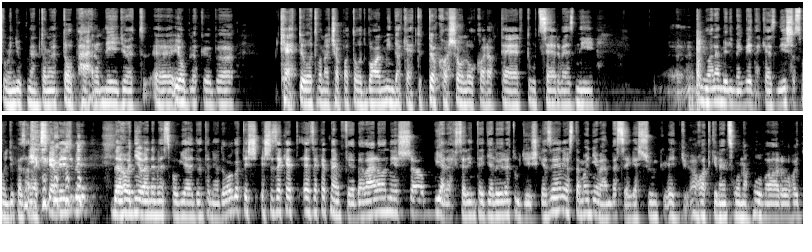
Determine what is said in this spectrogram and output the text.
mondjuk nem tudom, top 3-4-5 jobb lökőből kettő ott van a csapatodban, mind a kettő tök hasonló karakter, tud szervezni, nyilván nem éli meg védekezni is, azt mondjuk az Alex kevésbé, de hogy nyilván nem ez fogja eldönteni a dolgot, és, és ezeket, ezeket nem fél bevállalni, és a jelek szerint egyelőre tudja is kezelni, aztán majd nyilván beszélgessünk egy 6-9 hónap múlva arról, hogy,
